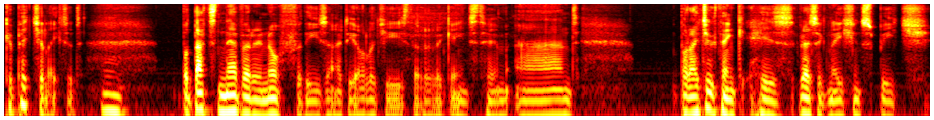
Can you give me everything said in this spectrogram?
capitulated. Mm. But that's never enough for these ideologies that are against him and but I do think his resignation speech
